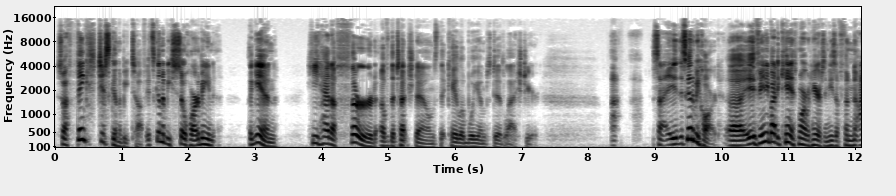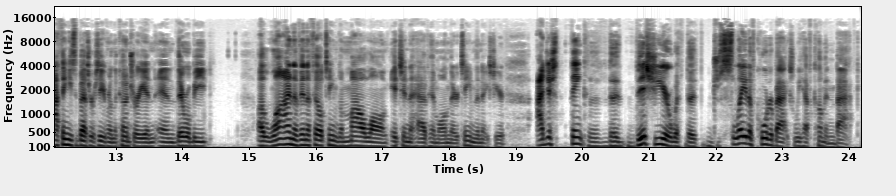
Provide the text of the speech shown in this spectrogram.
So I think it's just going to be tough. It's going to be so hard. I mean, again, he had a third of the touchdowns that Caleb Williams did last year. so it's going to be hard. Uh, if anybody can, it's Marvin Harrison. He's a phen- I think he's the best receiver in the country, and and there will be a line of NFL teams a mile long itching to have him on their team the next year. I just think the this year with the slate of quarterbacks we have coming back,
